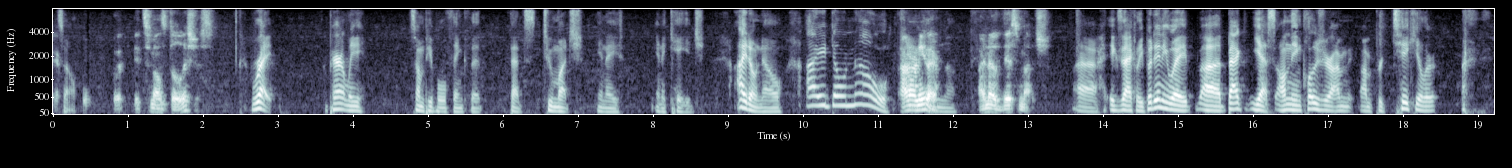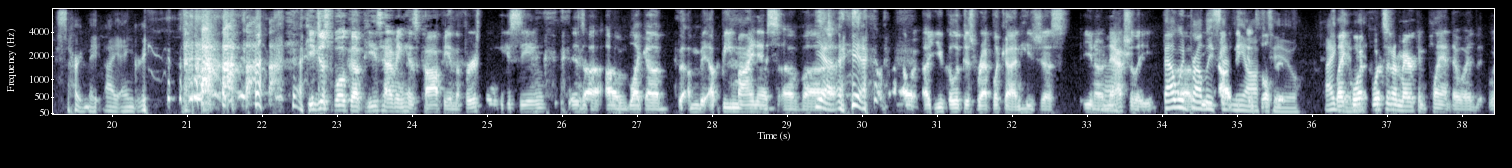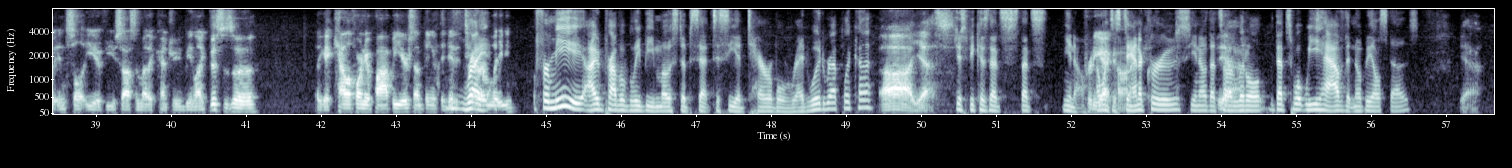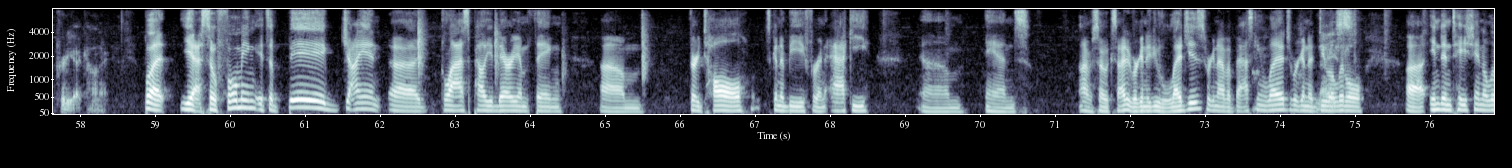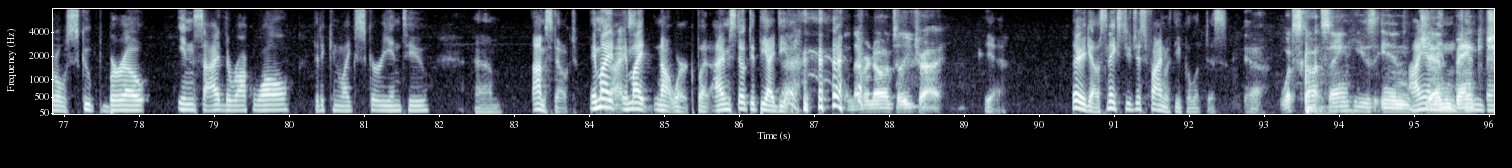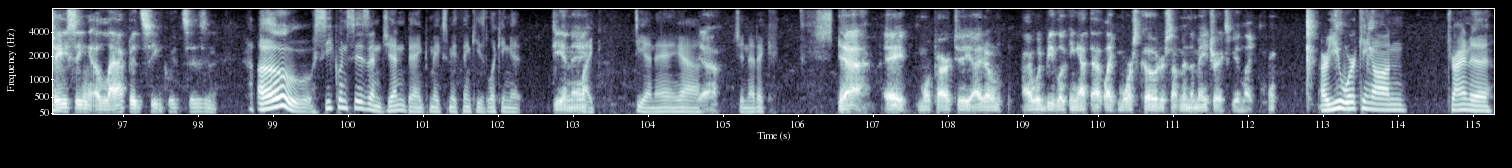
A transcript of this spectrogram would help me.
Yeah. so But it smells delicious. Right. Apparently, some people think that that's too much in a in a cage. I don't know. I don't know. I don't either. don't know. I know this much. Uh, exactly. But anyway, uh, back yes on the enclosure. I'm I'm particular. Sorry, mate. I angry. he just woke up. He's having his coffee, and the first thing he's seeing is a, a like a, a, B minus of uh, yeah, yeah. a, a eucalyptus replica, and he's just you know naturally That would uh, probably set me off too. I like what it. what's an American plant that would, would insult you if you saw some other country being like this is a like a California poppy or something if they did it Right. terribly. For me, I'd probably be most upset to see a terrible redwood replica, Ah, yes. just because that's that's you know Pretty I went to. Santa Cruz. You know, that's our little that's what we have that nobody else does. Yeah, pretty iconic. but yeah so foaming it's a big giant uh glass paludarium thing um very tall. It's going to be for an ackie. Um and i'm so excited. We're going to do ledges. We're going to have a basking ledge. We're going to do a little uh indentation a little scooped burrow inside the rock wall that it can like scurry into. Um i'm stoked. It might it might not work but i'm stoked at the idea. You'll never know until you try. Yeah. There you go. Snakes do just fine with eucalyptus. Yeah. What's Scott mm. saying? He's in I Gen in Bank Gen Bank. chasing elapid sequences and Oh, sequences and GenBank makes me think he's looking at DNA. like DNA, yeah, yeah. genetic. stuff. Yeah. Hey, more power to you. I don't I would be looking at that like Morse code or something in the Matrix, being like mm. Are you working on trying to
